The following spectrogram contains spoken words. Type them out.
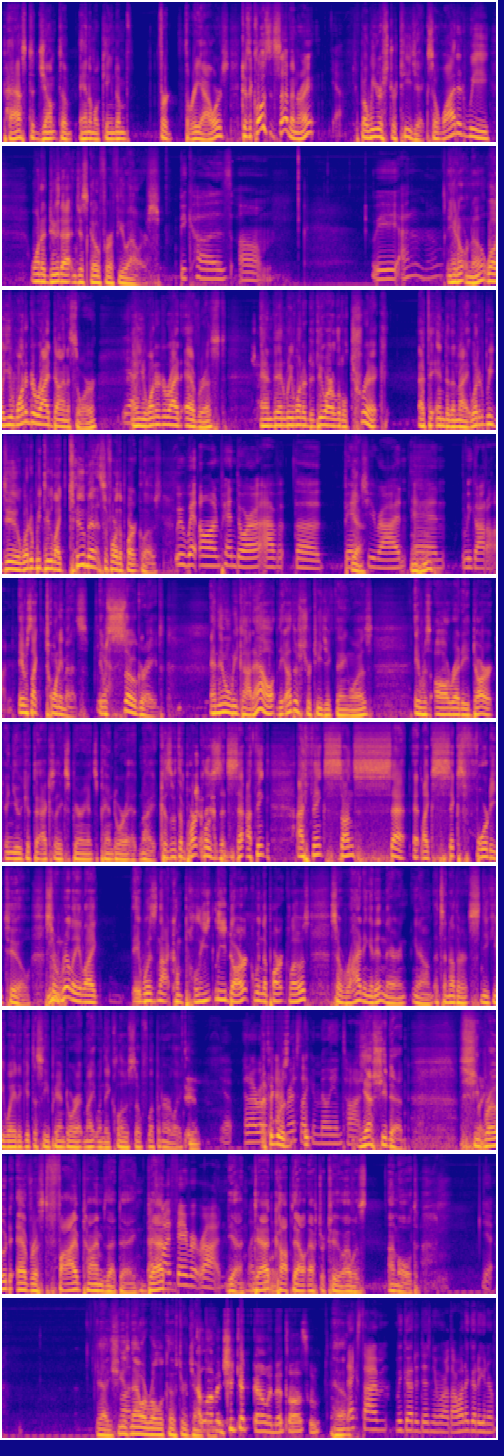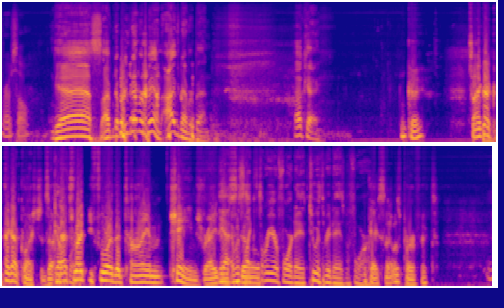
pass to jump to Animal Kingdom for 3 hours?" Cuz it closed at 7, right? Yeah. But we were strategic. So why did we want to do that and just go for a few hours? Because um, we I don't know. You don't know? Well, you wanted to ride dinosaur, Yeah. and you wanted to ride Everest, and then we wanted to do our little trick at the end of the night. What did we do? What did we do like two minutes before the park closed? We went on Pandora, av- the banshee ride, Mm-hmm. and we got on. It was like 20 minutes. It was so great. And then when we got out, the other strategic thing was it was already dark and you get to actually experience Pandora at night. Because if the park closes at set, I think I think sunset at like 642. So really like it was not completely dark when the park closed. So riding it in there, and you know, that's another sneaky way to get to see Pandora at night when they close so flipping early. Yeah. Yep. And I rode think it was- Everest like a million times. Yes, she did. She Right. rode Everest five times that day. That's Dad, my favorite ride. Yeah, Like, Dad copped out after two. I was, I'm old. Yeah. Yeah, she is now a roller coaster junkie. I love it. She kept going. That's awesome. Yeah. Next time we go to Disney World, I want to go to Universal. Yes, I've we've never been. I've never been. Okay. Okay. So I got I got questions. Go That's for it. right before the time changed, right? Yeah, it was like still- three or four days, two or three days before. Okay, so that was perfect.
